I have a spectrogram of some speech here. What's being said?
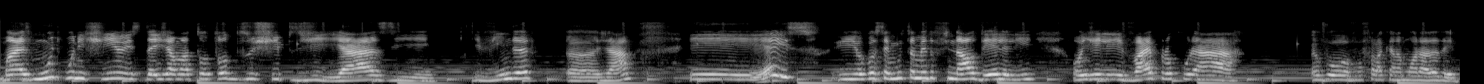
Mas muito bonitinho, isso daí já matou todos os chips de Yas e, e Vinder uh, já. E é isso. E eu gostei muito também do final dele ali, onde ele vai procurar eu vou, vou falar que é a namorada dele.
